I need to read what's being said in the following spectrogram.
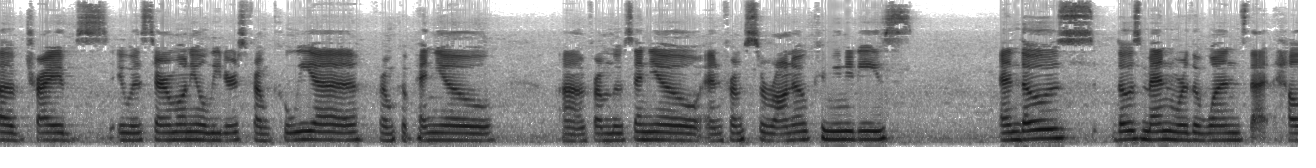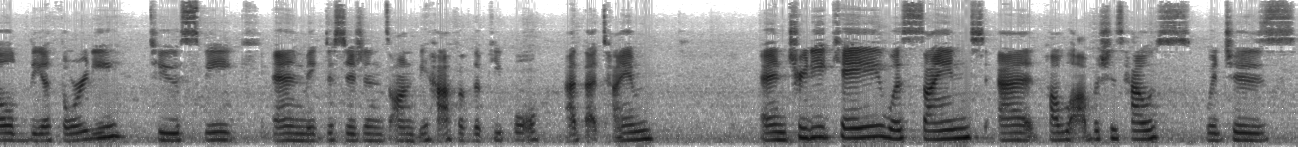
of tribes. It was ceremonial leaders from Cahuilla, from Cupeño, uh, from Luiseño, and from Serrano communities. And those those men were the ones that held the authority to speak and make decisions on behalf of the people at that time. And Treaty K was signed at Pablo Abush's house, which is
